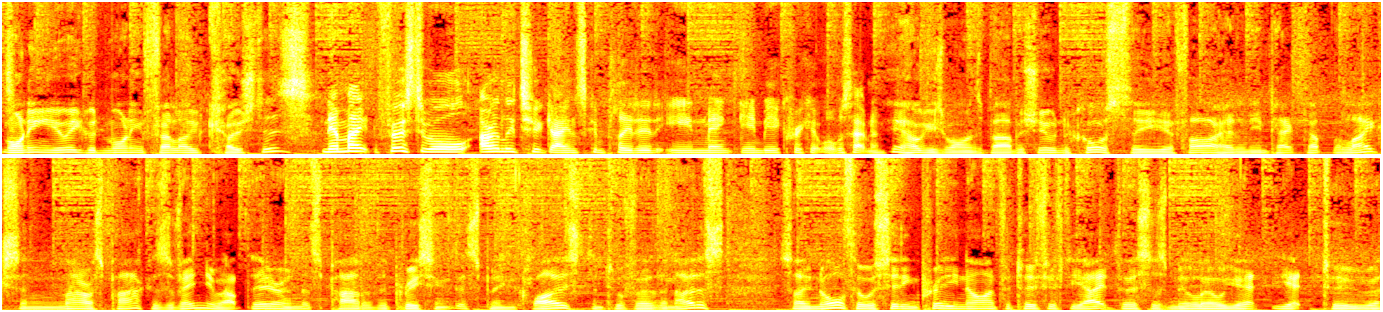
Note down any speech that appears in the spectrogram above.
Morning, Huey. Good morning, fellow coasters. Now, mate, first of all, only two games completed in Mount Gambier cricket. What was happening? Yeah, Hoggies Wines Barber Shield. And of course, the uh, fire had an impact up the lakes, and Maris Park is a venue up there, and it's part of the precinct that's been closed until further notice. So North, who was sitting pretty nine for 258 versus Mil-Lel yet to uh,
